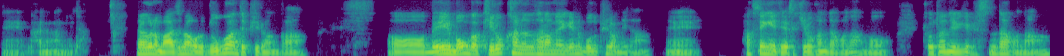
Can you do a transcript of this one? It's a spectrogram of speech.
네, 가능합니다. 자 그럼 마지막으로 누구한테 필요한가? 어, 매일 뭔가 기록하는 사람에게는 모두 필요합니다. 네. 학생에 대해서 기록한다거나 뭐 교단 일기를 쓴다거나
